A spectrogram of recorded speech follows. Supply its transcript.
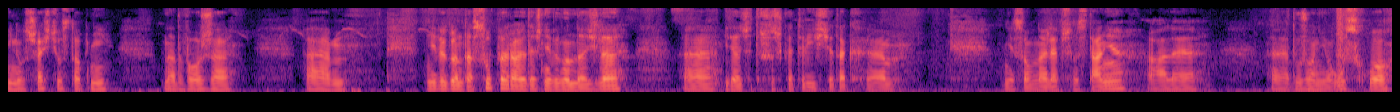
minus 6 stopni na dworze. Nie wygląda super, ale też nie wygląda źle. E, widać, że troszeczkę te liście tak e, nie są w najlepszym stanie, ale e, dużo nie uschło.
